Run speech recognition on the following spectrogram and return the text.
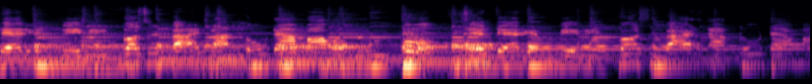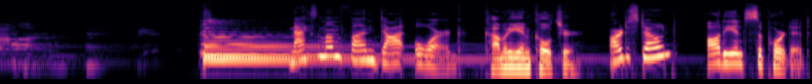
daddy baby fussing fight, got low down mama blue. Oh, said daddy baby fussing fight, got low down mama MaximumFun.org. Comedy and culture. Artist owned, audience supported.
